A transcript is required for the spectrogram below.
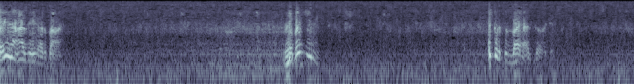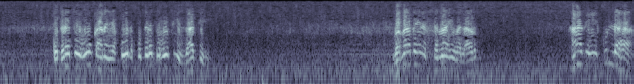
بين هذه الأربعة. نبين قدرة الله عز وجل. قدرته كان يقول قدرته في ذاته. وما بين السماء والأرض؟ هذه كلها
